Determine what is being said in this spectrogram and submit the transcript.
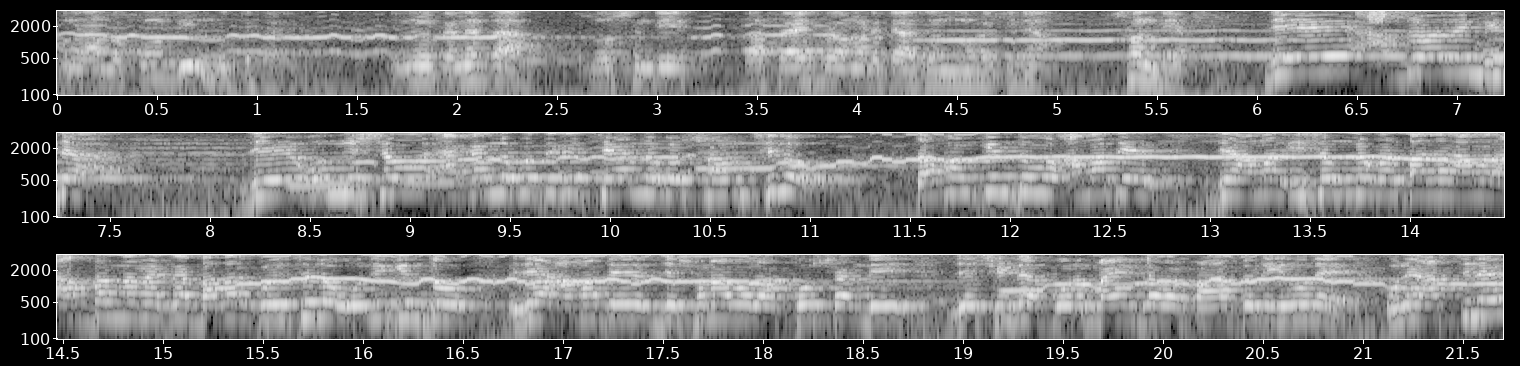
ওনার আমরা কোনোদিন বলতে পারি না। নেতা নরসিংদীর রাস্তায় রায়পুরা মাটিতে জন্ম হয় কিনা সন্দেহ আছে। যে আব্দুল আলী মিদা যে উনিশশো একানব্বই থেকে ছিয়ানব্বই সন ছিল তখন কিন্তু আমাদের যে আমার ইসবনগর বাজার, আমার আব্বার নামে একটা বাজার করেছিল, উনি কিন্তু যে আমাদের যে সোনাবলা খোসকান্দি যে সিঙ্গাপুর মাইন্ডনগর পাড়াতলি ইউনে উনি আসছিলেন।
